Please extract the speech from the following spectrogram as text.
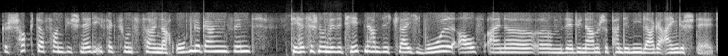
geschockt davon, wie schnell die Infektionszahlen nach oben gegangen sind. Die hessischen Universitäten haben sich gleichwohl auf eine ähm, sehr dynamische Pandemielage eingestellt.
